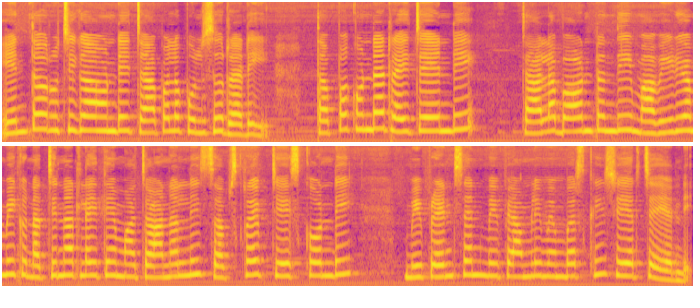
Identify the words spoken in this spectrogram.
ఎంతో రుచిగా ఉండే చేపల పులుసు రెడీ. తప్పకుండా ట్రై చేయండి. చాలా బాగుంటుంది. మా వీడియో మీకు నచ్చినట్లయితే మా ఛానల్ని సబ్స్క్రైబ్ చేసుకోండి. మీ ఫ్రెండ్స్ అండ్ మీ ఫ్యామిలీ మెంబర్స్కి షేర్ చేయండి.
